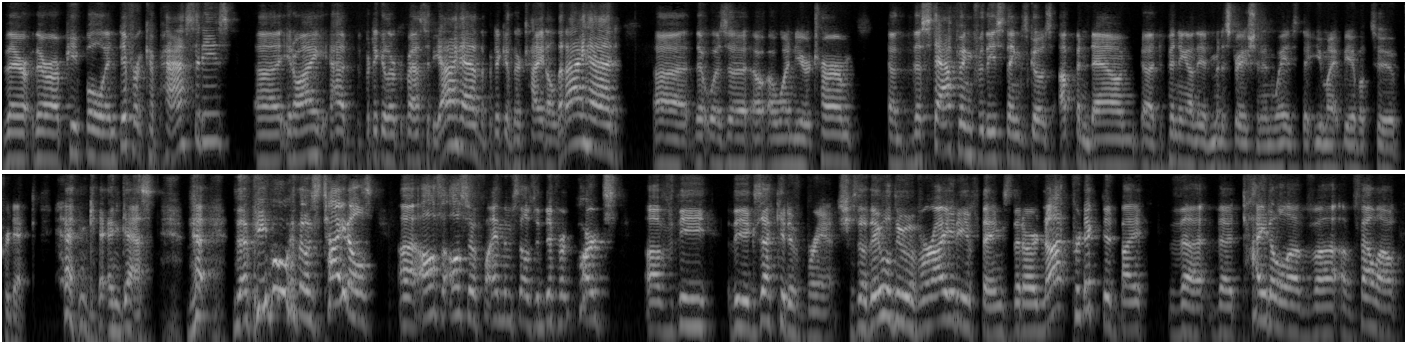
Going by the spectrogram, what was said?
There, there are people in different capacities. Uh, you know, I had the particular capacity I had, the particular title that I had, uh, that was a, a one-year term. the staffing for these things goes up and down uh, depending on the administration in ways that you might be able to predict and, and guess. The, the people with those titles uh, also also find themselves in different parts of the the executive branch. So they will do a variety of things that are not predicted by the the title of uh, of fellow.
